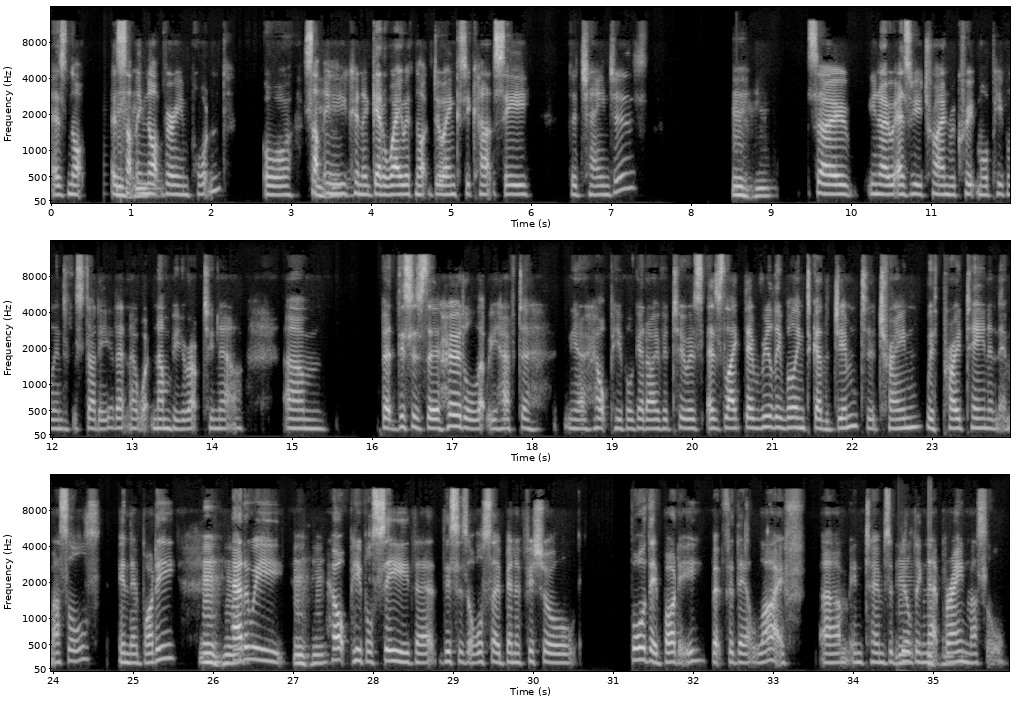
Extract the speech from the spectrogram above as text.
as not as something mm-hmm. not very important or something you mm-hmm. can get away with not doing because you can't see the changes. Mm-hmm. So, you know, as we try and recruit more people into the study, I don't know what number you're up to now. Um, but this is the hurdle that we have to, you know, help people get over to as as like they're really willing to go to the gym to train with protein and their muscles in their body. Mm-hmm. How do we mm-hmm. help people see that this is also beneficial for their body, but for their life um, in terms of building mm-hmm. that brain muscle?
